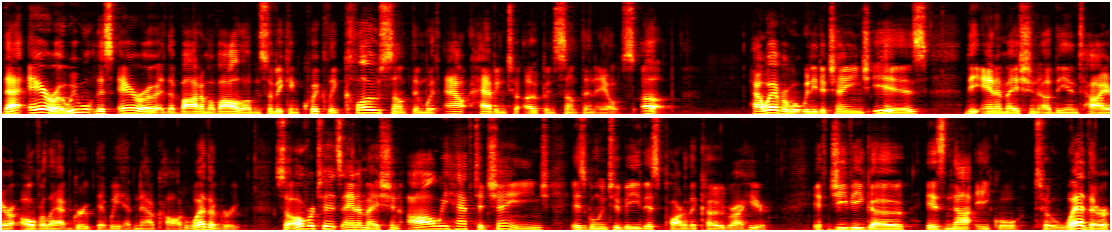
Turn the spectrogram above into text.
That arrow, we want this arrow at the bottom of all of them so we can quickly close something without having to open something else up. However, what we need to change is the animation of the entire overlap group that we have now called weather group. So over to its animation, all we have to change is going to be this part of the code right here. If GVGO is not equal to weather,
